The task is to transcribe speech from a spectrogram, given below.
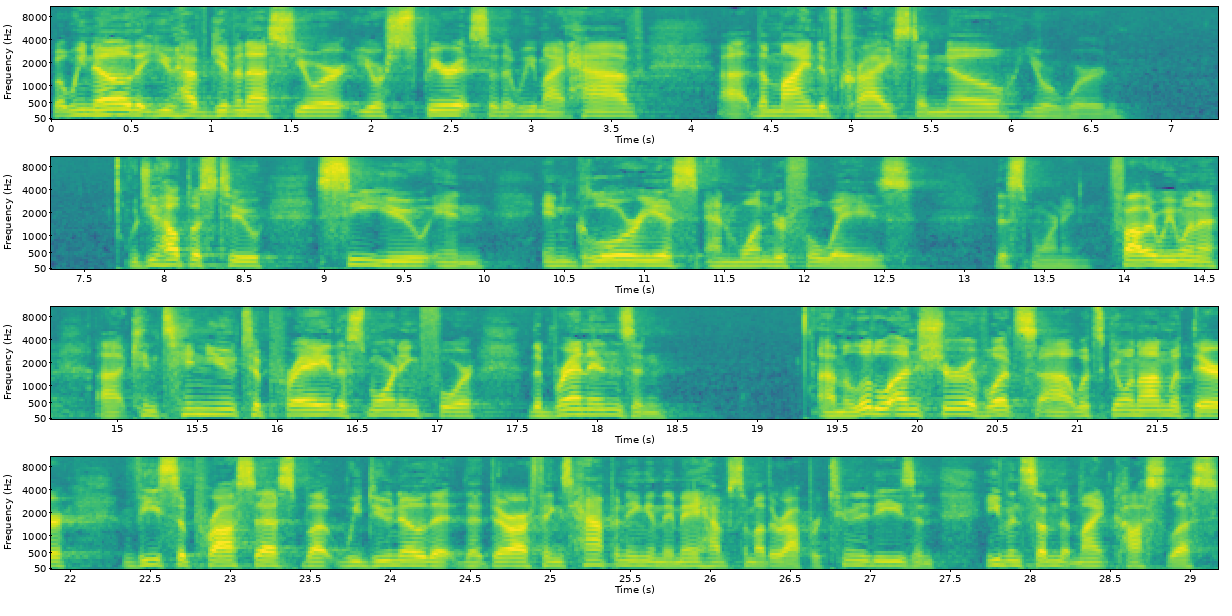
But we know that you have given us your, your spirit so that we might have uh, the mind of Christ and know your word. Would you help us to see you in in glorious and wonderful ways this morning. Father, we want to uh, continue to pray this morning for the Brennans, and I'm a little unsure of what's, uh, what's going on with their visa process, but we do know that, that there are things happening, and they may have some other opportunities, and even some that might cost less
